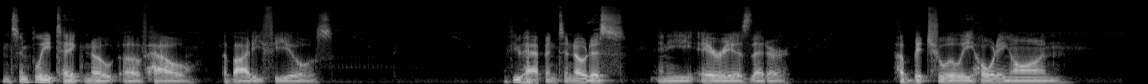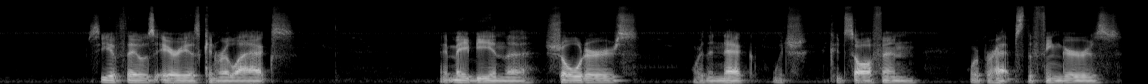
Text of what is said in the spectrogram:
and simply take note of how the body feels. If you happen to notice any areas that are habitually holding on, see if those areas can relax. It may be in the shoulders or the neck, which could soften, or perhaps the fingers,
